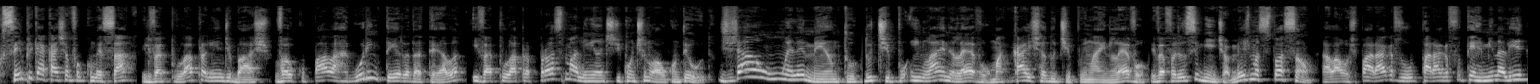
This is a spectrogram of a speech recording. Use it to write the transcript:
sempre que a caixa for começar, ele vai pular para a linha de baixo, vai ocupar a largura inteira da tela e vai pular para a próxima linha antes de continuar o conteúdo. Já um elemento do tipo inline level, uma caixa do tipo inline level, ele vai fazer o seguinte, ó, mesma situação. Tá lá os parágrafos, o parágrafo termina ali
